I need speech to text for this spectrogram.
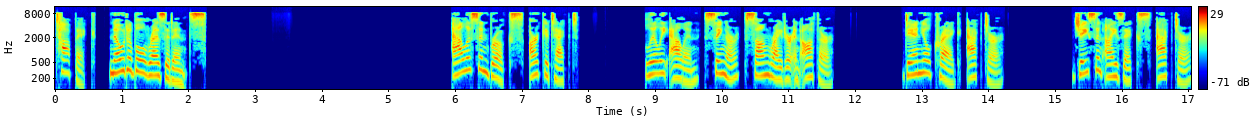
Topic. Notable residents. Alison Brooks, architect. Lily Allen, singer, songwriter and author. Daniel Craig, actor. Jason Isaacs, actor.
